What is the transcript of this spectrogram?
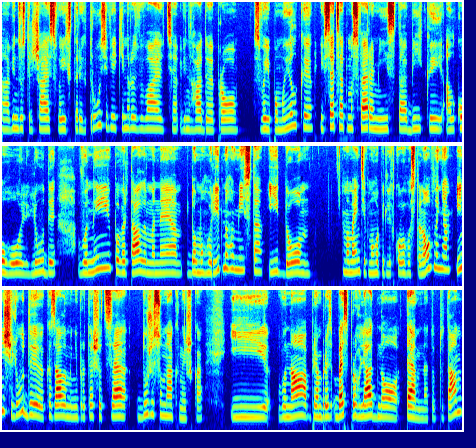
Е, Він зустрічає своїх старих друзів, які не розвиваються. Він згадує про свої помилки, і вся ця атмосфера міста, бійки, алкоголь, люди, вони повертали мене до мого рідного міста і до моментів мого підліткового становлення. Інші люди казали мені про те, що це дуже сумна книжка, і вона прям без- безпроглядно темна. Тобто там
